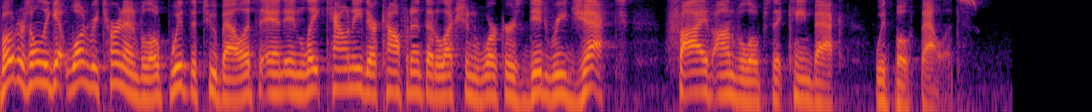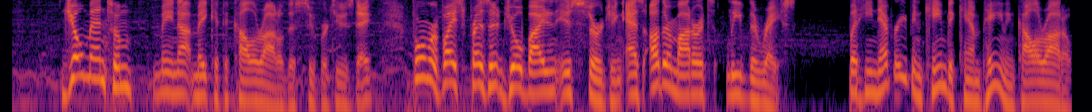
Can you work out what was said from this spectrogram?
Voters only get one return envelope with the two ballots, and in Lake County, they're confident that election workers did reject five envelopes that came back with both ballots. Joe Mentum may not make it to Colorado this Super Tuesday. Former Vice President Joe Biden is surging as other moderates leave the race. But he never even came to campaign in Colorado,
